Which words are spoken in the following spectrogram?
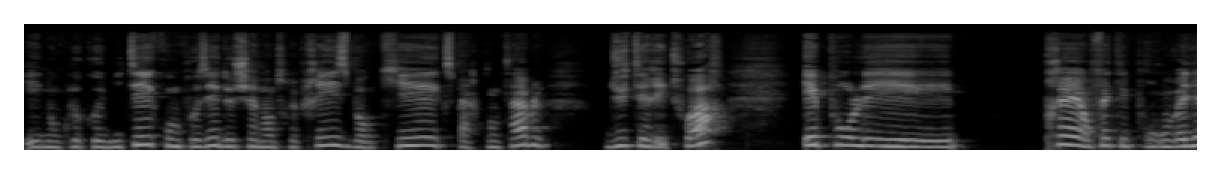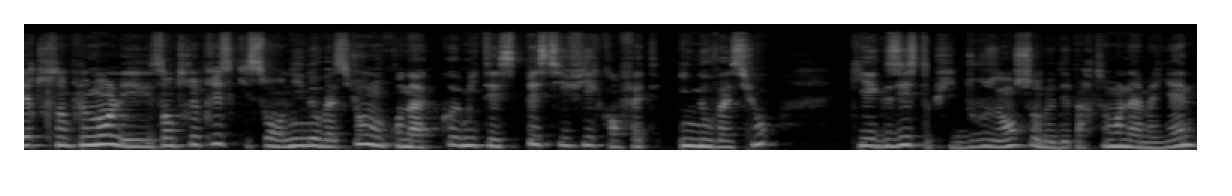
Et donc, le comité est composé de chefs d'entreprise, banquiers, experts comptables du territoire. Et pour les prêts, en fait, et pour, on va dire tout simplement, les entreprises qui sont en innovation, donc on a un comité spécifique, en fait, innovation, qui existe depuis 12 ans sur le département de la Mayenne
